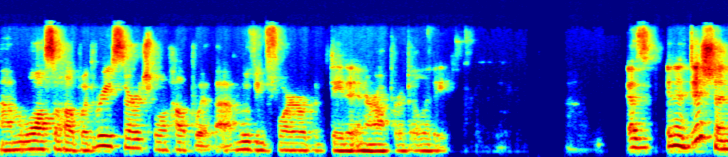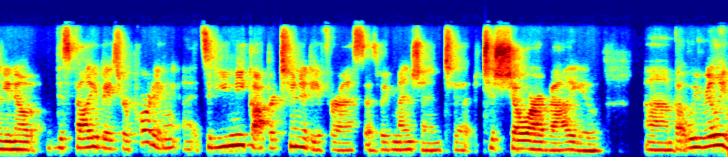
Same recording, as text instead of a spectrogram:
Um, will also help with research, will help with uh, moving forward with data interoperability. As in addition, you know, this value-based reporting, uh, it's a unique opportunity for us, as we've mentioned, to, to show our value. Um, but we really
